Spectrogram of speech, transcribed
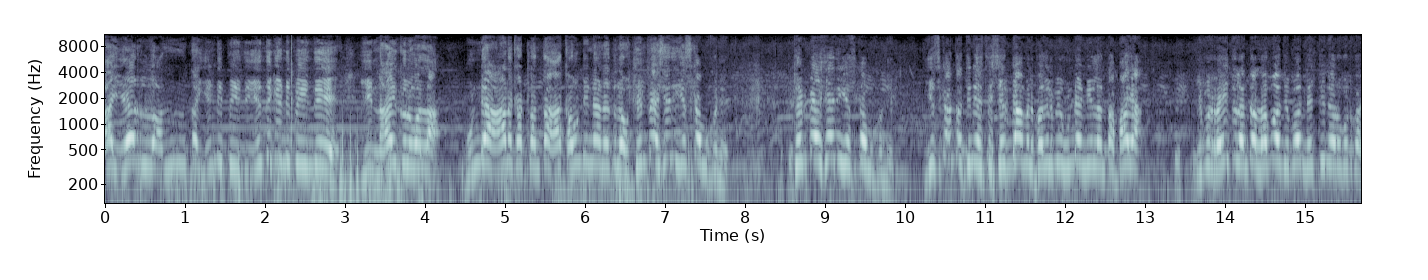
ఆ ఏరుల్లో అంతా ఎండిపోయింది. ఎందుకు ఎండిపోయింది? ఈ నాయకుల వల్ల ఉండే ఆనకట్లంతా కౌంటిన్యా నదిలో తెంపేసేది ఇసుక అమ్ముకునేది. తెంపేసేది ఇసుక అమ్ముకునేది. ఇసుక అంతా తినేస్తే చెక్ డ్యాములు పగిలిపోయి ఉండే నీళ్ళంతా పాయ. ఇప్పుడు రైతులంతా లబో దిబో నెత్తి నేరు కొట్టుకో.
